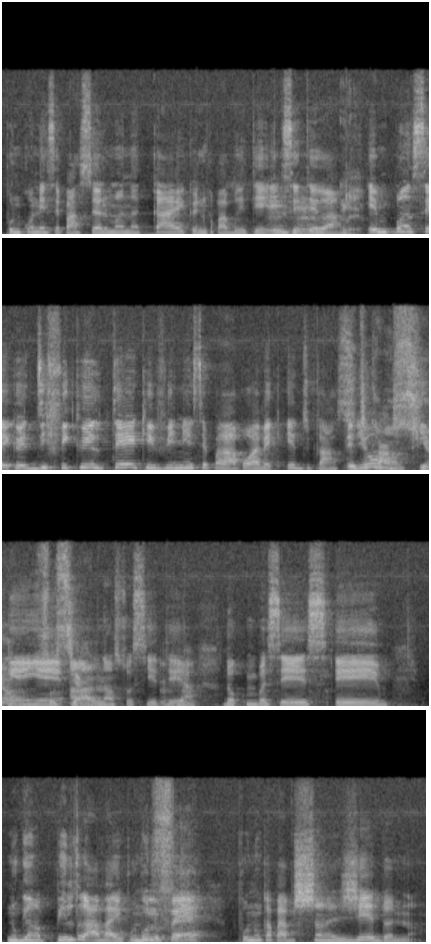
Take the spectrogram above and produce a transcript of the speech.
pou nou konese pa selman nan kay, ke nou kapab rete, mm -hmm. etc. E mpense ke difikulte ki vini se par rapport avèk edukasyon ki genye an, nan sosyete ya. Mhm. Dok mpense e, nou gen pil travay pou, pou nou fè, pou nou kapab chanje don nan.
